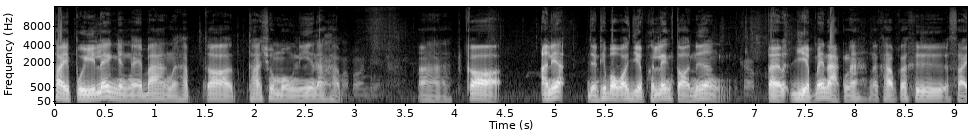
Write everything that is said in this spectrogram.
ส่ปุ๋ยเร่งยังไงบ้างนะครับ ก็ถ้าชั่วโมงนี้นะครับมาปมาณเนี้ยอ่าก็อันเนี้ยอย่างที่บอกว่าเหยียบคันเร่งต่อเนื่อง ครับ แต่เหยียบไม่หนักนะนะครับ ก็คือใส่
